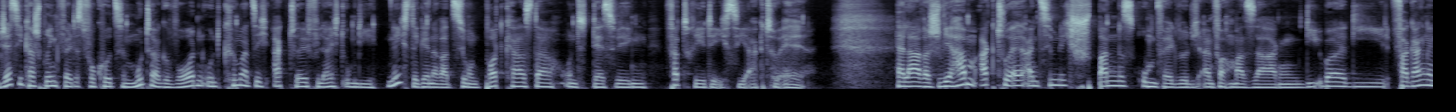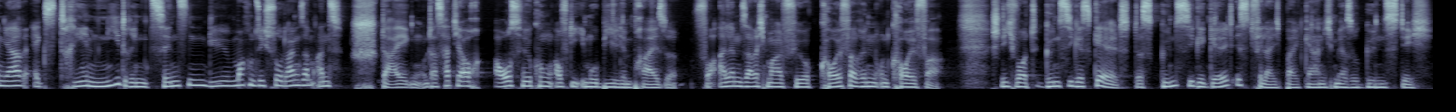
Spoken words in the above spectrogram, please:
Jessica Springfeld ist vor kurzem Mutter geworden und kümmert sich aktuell vielleicht um die nächste Generation Podcaster und deswegen vertrete ich sie aktuell. Herr Larisch, wir haben aktuell ein ziemlich spannendes Umfeld, würde ich einfach mal sagen. Die über die vergangenen Jahre extrem niedrigen Zinsen, die machen sich so langsam ans Steigen. Und das hat ja auch Auswirkungen auf die Immobilienpreise. Vor allem, sage ich mal, für Käuferinnen und Käufer. Stichwort günstiges Geld. Das günstige Geld ist vielleicht bald gar nicht mehr so günstig.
